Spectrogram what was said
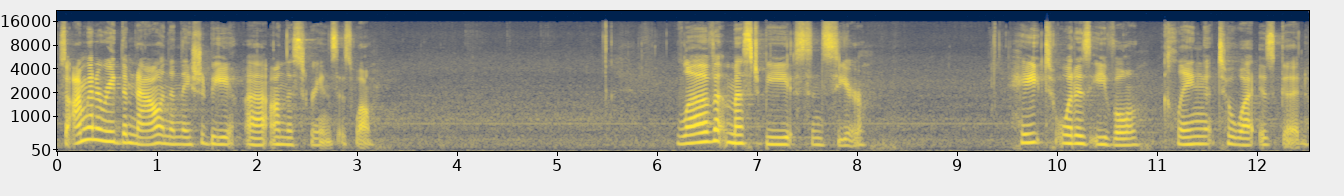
So, I'm going to read them now, and then they should be uh, on the screens as well. Love must be sincere. Hate what is evil, cling to what is good.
